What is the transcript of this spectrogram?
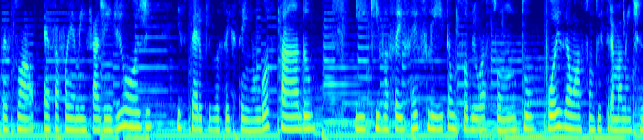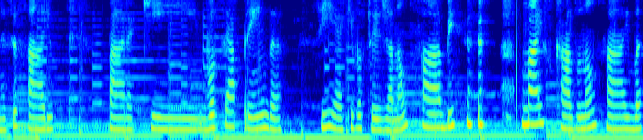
pessoal, essa foi a mensagem de hoje. Espero que vocês tenham gostado e que vocês reflitam sobre o assunto, pois é um assunto extremamente necessário para que você aprenda, se é que você já não sabe, mas caso não saiba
